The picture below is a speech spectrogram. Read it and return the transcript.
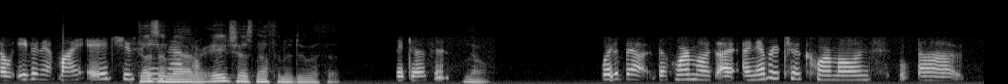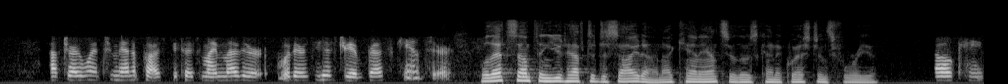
Oh, even at my age, you've Doesn't seen that? matter. Age has nothing to do with it. It doesn't. No. What about the hormones? I, I never took hormones. Uh, after I went through menopause because my mother, well, there's a history of breast cancer. Well, that's something you'd have to decide on. I can't answer those kind of questions for you. Okay.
